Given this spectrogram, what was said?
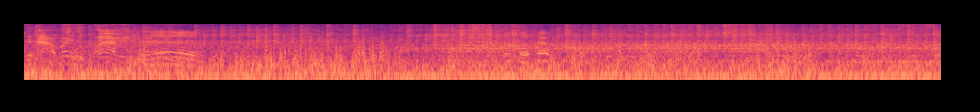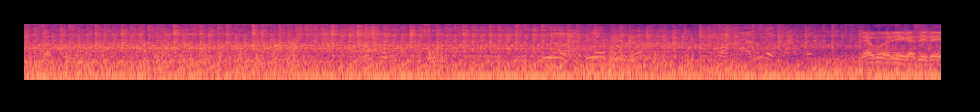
เดี๋ยวหาวไม่สุภาพอีกเอนะอสดๆครับสดๆ เพื่อเพื่อผมขอถ่ายรูปกับสามคน เดี๋ยวมือนี้ก็สิได้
